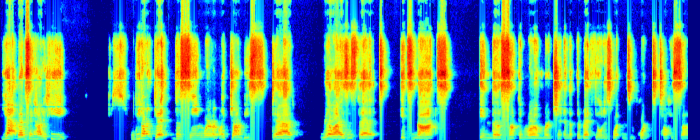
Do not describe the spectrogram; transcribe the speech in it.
Yeah, but I'm saying, how did he? We don't get the scene where like John B's dad realizes that it's not in the sunken royal merchant and that the Redfield is what is important to tell his son.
